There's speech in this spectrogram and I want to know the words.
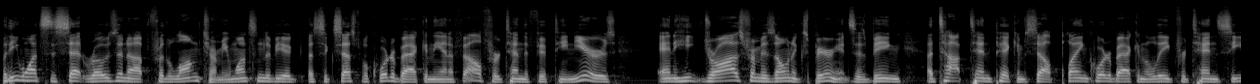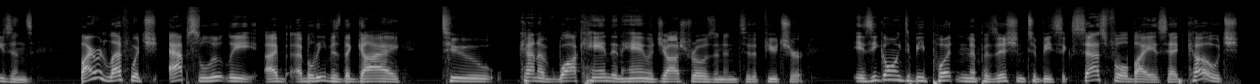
but he wants to set Rosen up for the long term. He wants him to be a, a successful quarterback in the NFL for 10 to 15 years. And he draws from his own experience as being a top 10 pick himself, playing quarterback in the league for 10 seasons. Byron Leftwich absolutely, I, I believe, is the guy to kind of walk hand in hand with Josh Rosen into the future. Is he going to be put in a position to be successful by his head coach?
